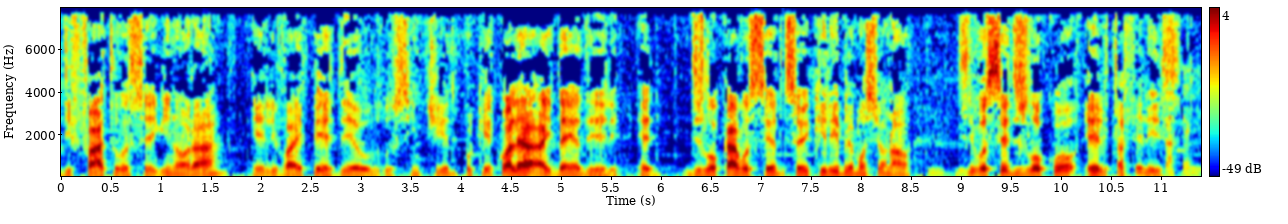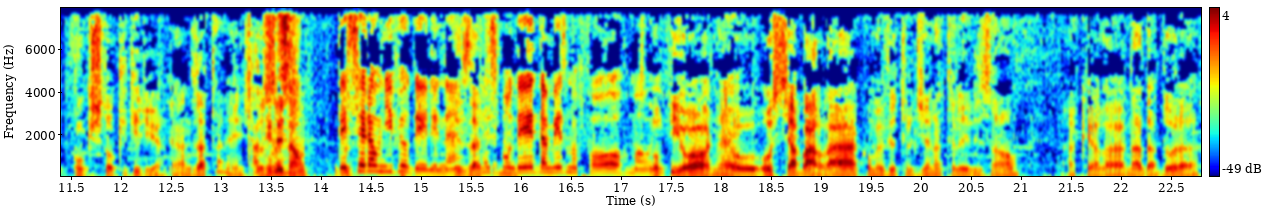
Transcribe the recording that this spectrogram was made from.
De fato, você ignorar ele vai perder o, o sentido, porque qual é a ideia dele? É deslocar você do seu equilíbrio emocional. Uhum. Se você deslocou, ele está feliz. Tá feliz. Conquistou o que queria. É, exatamente. Atenção. Você... Descer ao nível dele, né? Exatamente. Responder da mesma forma. Ou, ou pior, né? É. Ou, ou, se abalar, como eu vi outro dia na televisão, aquela nadadora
